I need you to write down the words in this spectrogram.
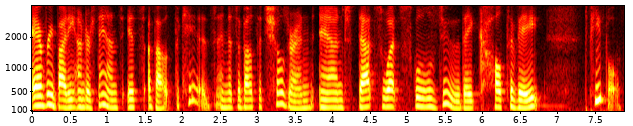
everybody understands it's about the kids and it's about the children and that's what schools do. They cultivate people.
